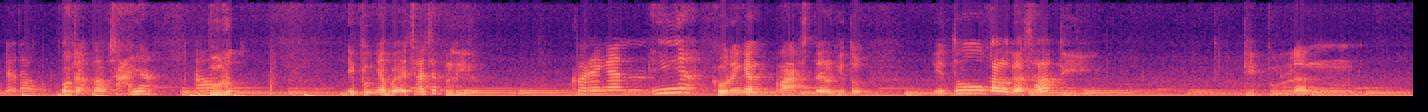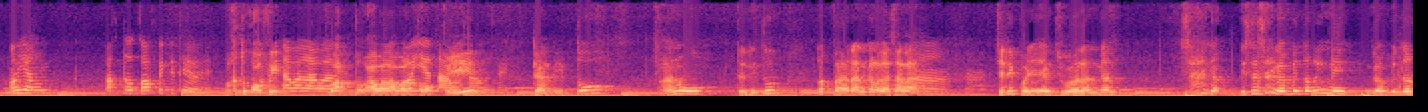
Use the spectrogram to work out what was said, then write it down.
Nggak tahu. oh nggak tahu saya Oh. burut ibunya Mbak Eca aja beli loh Gorengan iya gorengan prastel gitu itu kalau nggak salah di di bulan Oh yang waktu covid itu ya? waktu covid awal-awal. waktu awal-awal Oh, iya, tahu, covid tahu saya. dan itu anu dan itu lebaran kalau nggak salah hmm. Jadi banyak yang jualan kan saya nggak istri saya nggak pintar ini nggak pintar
